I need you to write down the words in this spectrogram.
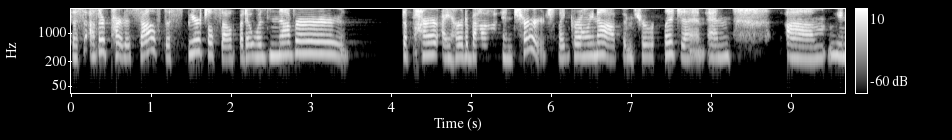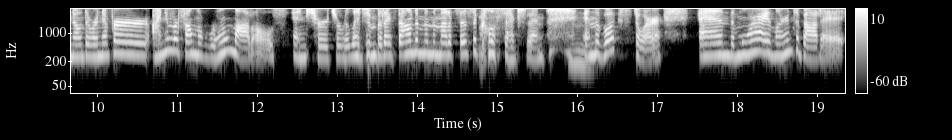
this other part of self, the spiritual self, but it was never the part I heard about in church, like growing up and through religion. And um, you know, there were never, I never found the role models in church or religion, but I found them in the metaphysical section mm. in the bookstore. And the more I learned about it,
